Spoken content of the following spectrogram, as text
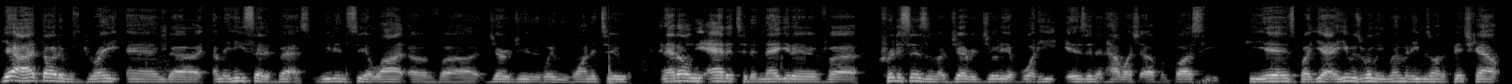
Yeah, I thought it was great, and uh, I mean, he said it best. We didn't see a lot of uh, Jerry Jeudy the way we wanted to, and that only added to the negative uh, criticism of Jerry Jeudy of what he isn't and how much of a bust he he is. But yeah, he was really limited. He was on the pitch count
